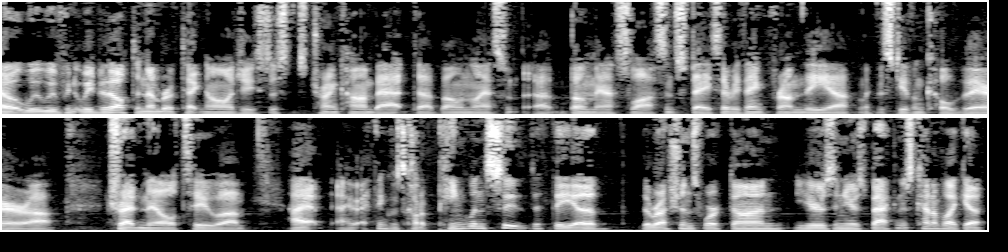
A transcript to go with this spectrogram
Uh, we, we've we've developed a number of technologies just to try and combat uh, bone mass uh, bone mass loss in space. Everything from the uh, like the Stephen Colbert uh, treadmill to um, I I think it was called a penguin suit that the uh, the Russians worked on years and years back, and it's kind of like a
